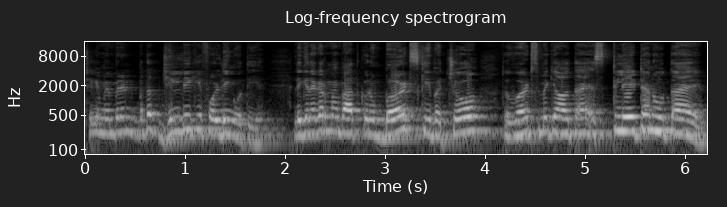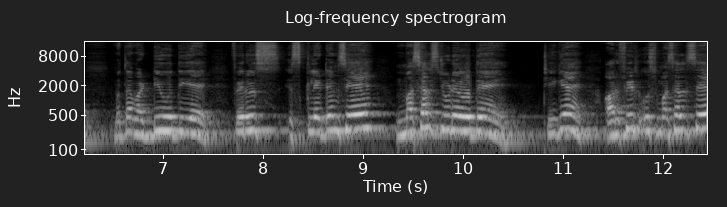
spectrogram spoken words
ठीक है मेम्ब्रेन मतलब झिल्ली की फोल्डिंग होती है। लेकिन अगर मैं बात करूँ बर्ड्स की, बच्चों तो बर्ड्स में क्या होता है? स्केलेटन होता है। मतलब हड्डी होती है। फिर उस स्केलेटन से मसल्स जुड़े होते हैं। ठीक है? और फिर उस मसल से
